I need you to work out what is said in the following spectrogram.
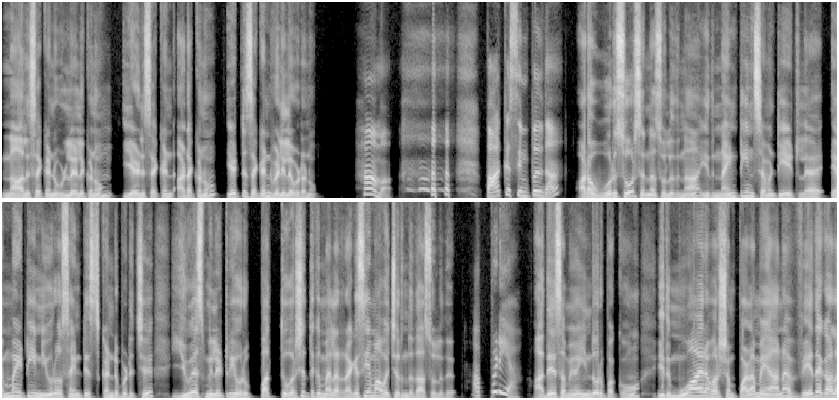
நாலு செகண்ட் உள்ள இழுக்கணும் ஏழு செகண்ட் அடக்கணும் எட்டு செகண்ட் வெளியில விடணும். ஆமா. பார்க்க சிம்பிள் தான். ஆனா ஒரு சோர்ஸ் என்ன சொல்லுதுன்னா இது நைன்டீன் செவன்டி எயிட்ல எம்ஐடி நியூரோ சயின்டிஸ்ட் கண்டுபிடிச்சு யுஎஸ் மிலிட்டரி ஒரு பத்து வருஷத்துக்கு மேல ரகசியமா வச்சிருந்ததா சொல்லுது. அப்படியா? அதே சமயம் இன்னொரு பக்கம் இது மூவாயிரம் வருஷம் பழமையான வேதகால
